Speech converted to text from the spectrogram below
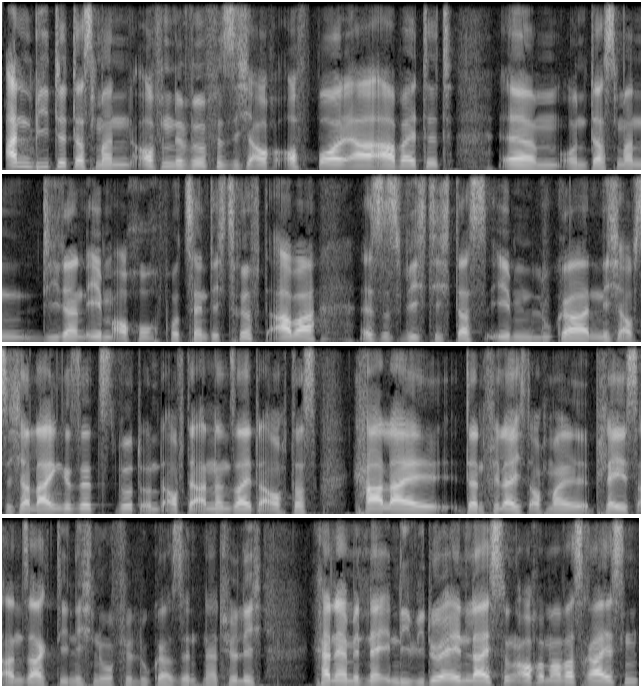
anbietet, dass man offene Würfe sich auch Off-Ball erarbeitet ähm, und dass man die dann eben auch hochprozentig trifft. Aber es ist wichtig, dass eben Luca nicht auf sich allein gesetzt wird und auf der anderen Seite auch, dass Carlyle dann vielleicht auch mal Plays ansagt, die nicht nur für Luca sind. Natürlich kann er mit einer individuellen Leistung auch immer was reißen,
